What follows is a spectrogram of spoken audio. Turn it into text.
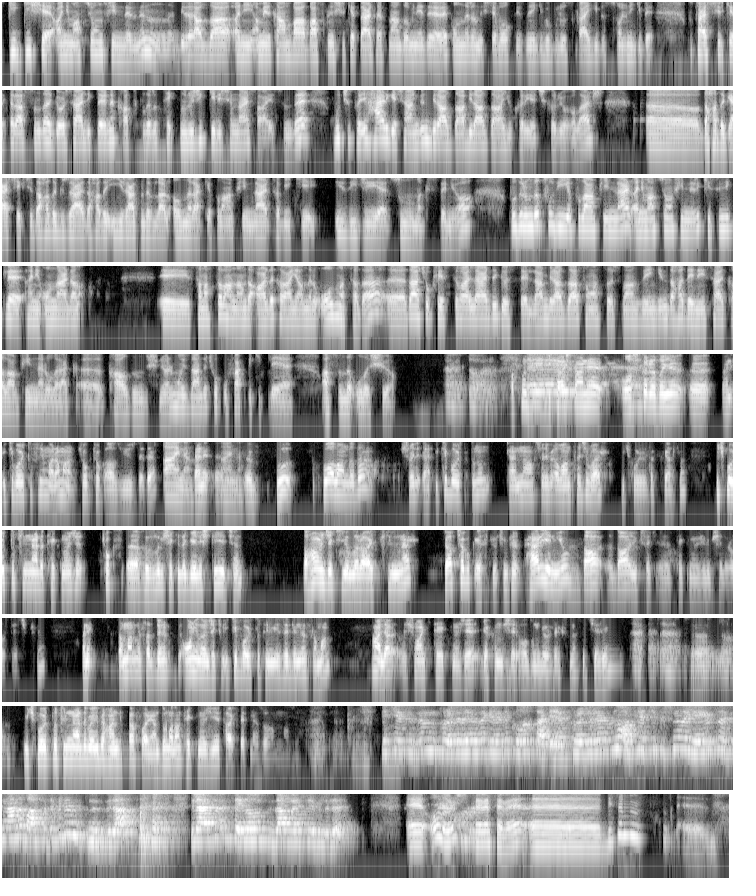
gi- gişe animasyon filmlerinin biraz daha hani Amerikan ba- baskın şirketler tarafından domine edilerek onların işte Walt Disney gibi, Blue Sky gibi, Sony gibi bu tarz şirketler aslında görselliklerine katkıları teknolojik gelişimler sayesinde bu çıtayı her geçen gün biraz daha biraz daha yukarıya çıkarıyorlar. Ee, daha da gerçekçi, daha da güzel, daha da iyi renderlar alınarak yapılan filmler tabii ki izleyiciye sunulmak isteniyor. Bu durumda 2D yapılan filmler, animasyon filmleri kesinlikle hani onlardan e, sanatsal anlamda arda kalan yanları olmasa da e, daha çok festivallerde gösterilen, biraz daha sanatsal açıdan zengin, daha deneysel kalan filmler olarak e, kaldığını düşünüyorum. O yüzden de çok ufak bir kitleye aslında ulaşıyor. Evet doğru. Aslında Ee, birkaç tane Oscar evet. adayı e, hani iki boyutlu film var ama çok çok az yüzde de. Aynen. Yani e, Aynen. e, bu bu alanda da şöyle yani iki boyutlunun kendine has şöyle bir avantajı var üç boyuta kıyasla. Üç boyutlu filmlerde teknoloji çok e, hızlı bir şekilde geliştiği için daha önceki yıllara ait filmler biraz çabuk eskiyor. Çünkü her yeni yıl Hı. daha daha yüksek e, teknolojili bir şeyler ortaya çıkıyor. Hani ama mesela dönüp 10 yıl önceki bir iki boyutlu filmi izlediğiniz zaman hala şu anki teknolojiye yakın bir şey olduğunu göreceksiniz içeriğin. Evet, evet. Ee, Doğru. Üç boyutlu filmlerde böyle bir handikap var yani durmadan teknolojiyi takip etmeye zorunluyuz. Evet, evet. Peki sizin projelerinize gelecek olursak, e, projelerinizin ortaya çıkışını ve yayın sürecinden de bahsedebilir misiniz biraz? Dilerseniz Sayın Hanım sizden başlayabiliriz. Ee, olur, seve seve. Ee, bizim e,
